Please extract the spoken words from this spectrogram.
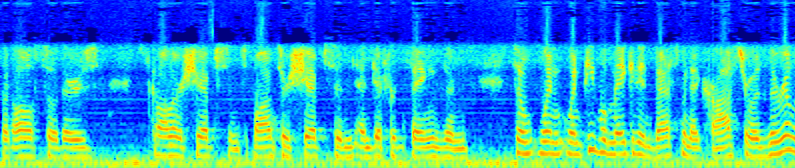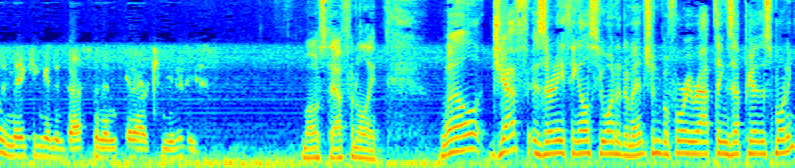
but also there's scholarships and sponsorships and, and different things. And so when when people make an investment at Crossroads, they're really making an investment in, in our communities. Most definitely. Well, Jeff, is there anything else you wanted to mention before we wrap things up here this morning?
